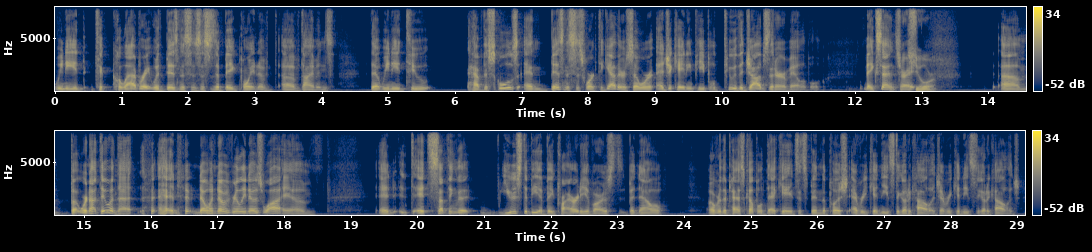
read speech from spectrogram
We need to collaborate with businesses. This is a big point of of Dimon's that we need to have the schools and businesses work together so we're educating people to the jobs that are available. Makes sense, right? Sure. Um, but we're not doing that, and no one knows, really knows why. Um, and it, it's something that used to be a big priority of ours, but now over the past couple of decades, it's been the push every kid needs to go to college. Every kid needs to go to college.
